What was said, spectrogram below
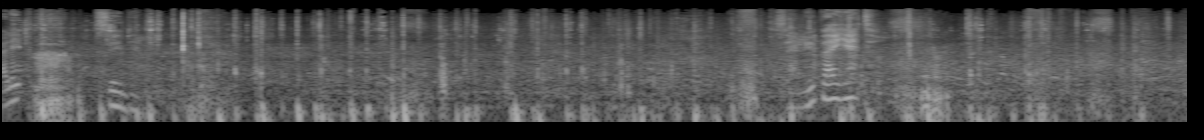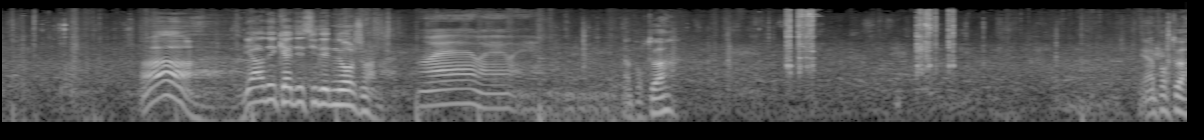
Allez, c'est bien. Ah, regardez qui a décidé de nous rejoindre. Ouais, ouais, ouais. Un pour toi. Et un pour toi.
